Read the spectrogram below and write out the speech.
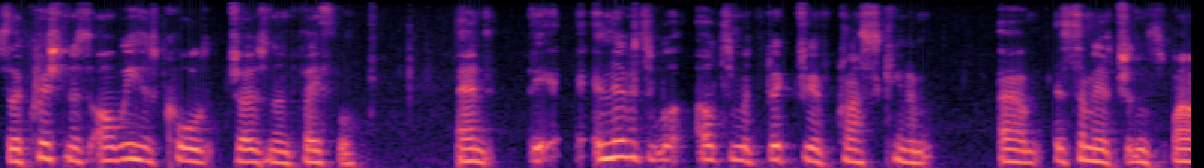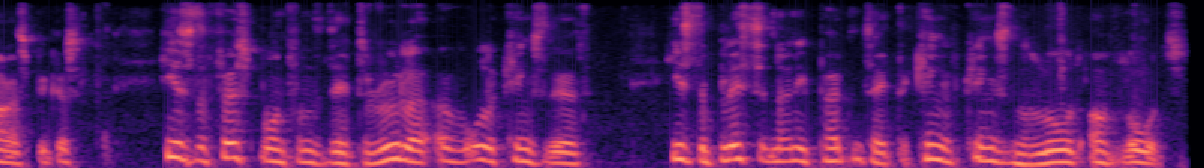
So the question is, are we his called, chosen, and faithful? And the inevitable ultimate victory of Christ's kingdom um, is something that should inspire us because he is the firstborn from the dead, the ruler over all the kings of the earth. He is the blessed and only potentate, the King of kings and the Lord of lords.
